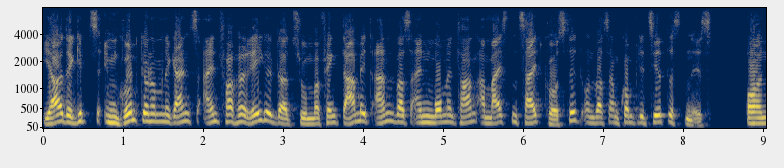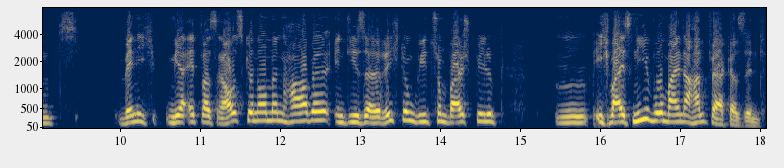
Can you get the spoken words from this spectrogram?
Ja, da gibt es im Grunde genommen eine ganz einfache Regel dazu. Man fängt damit an, was einen momentan am meisten Zeit kostet und was am kompliziertesten ist. Und wenn ich mir etwas rausgenommen habe in dieser Richtung, wie zum Beispiel, hm, ich weiß nie, wo meine Handwerker sind,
